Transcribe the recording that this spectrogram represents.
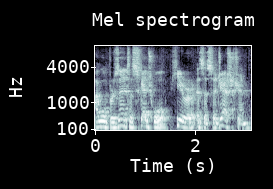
I will present a schedule here as a suggestion.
